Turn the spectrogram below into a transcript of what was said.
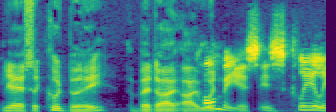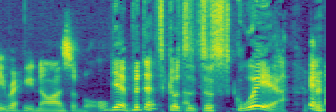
Yes, it could be. But I, I the would. combi is, is clearly recognisable. Yeah, but that's because it's a square. yes,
